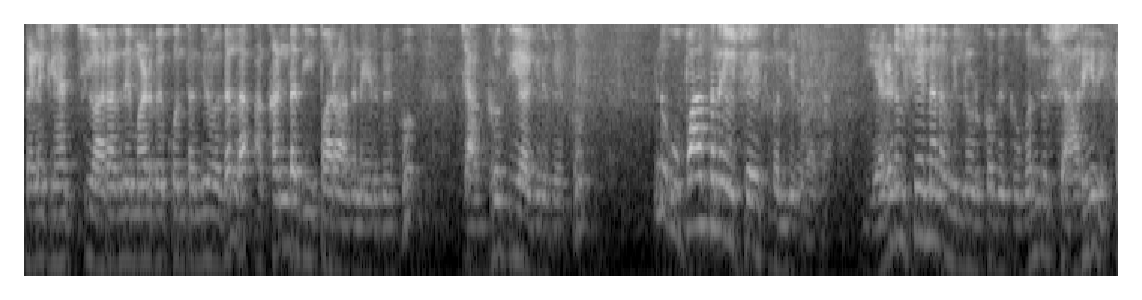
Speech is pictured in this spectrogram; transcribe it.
ಬೆಳಗ್ಗೆ ಹಚ್ಚಿ ಆರಾಧನೆ ಮಾಡಬೇಕು ಅಂತಂದಿರುವಾಗಲ್ಲ ಅಖಂಡ ದೀಪಾರಾಧನೆ ಇರಬೇಕು, ಜಾಗೃತಿಯಾಗಿರಬೇಕು. ಇನ್ನು ಉಪಾಸನೆ ವಿಷಯಕ್ಕೆ ಬಂದಿರುವಾಗ ಎರಡು ವಿಷಯನ ನಾವು ಇಲ್ಲಿ ನೋಡ್ಕೋಬೇಕು. ಒಂದು ಶಾರೀರಿಕ,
